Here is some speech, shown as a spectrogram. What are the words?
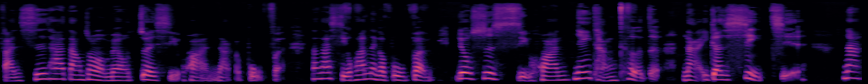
反思他当中有没有最喜欢哪个部分。那他喜欢那个部分，又是喜欢那一堂课的哪一个细节？那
